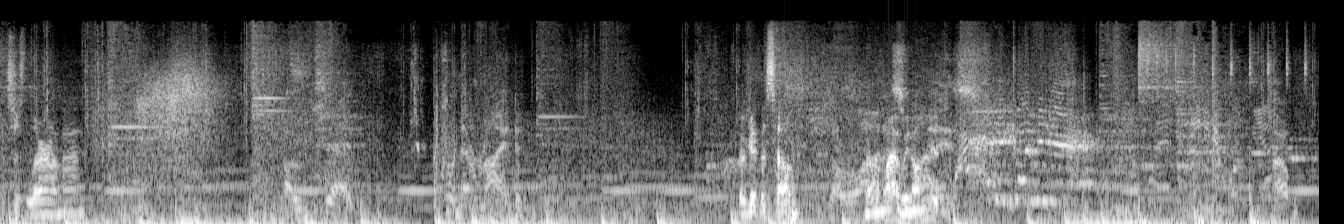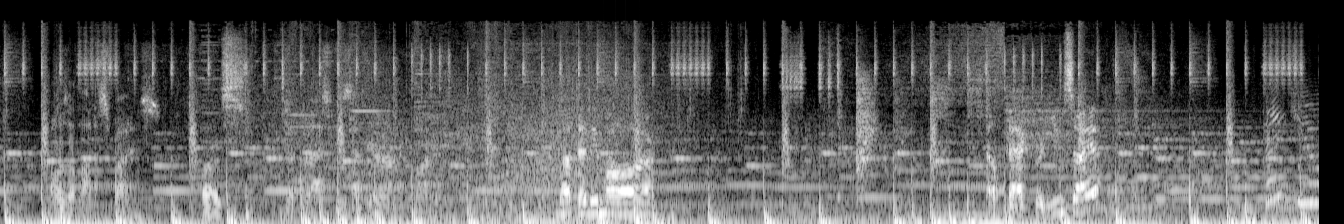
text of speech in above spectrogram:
Let's just learn on Oh, Go get this health. There's a lot Never mind, we don't need it. Oh, that was a lot of spies. Was The Raspi's have your own corner. not anymore. Health pack for you, Saya? Thank you.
